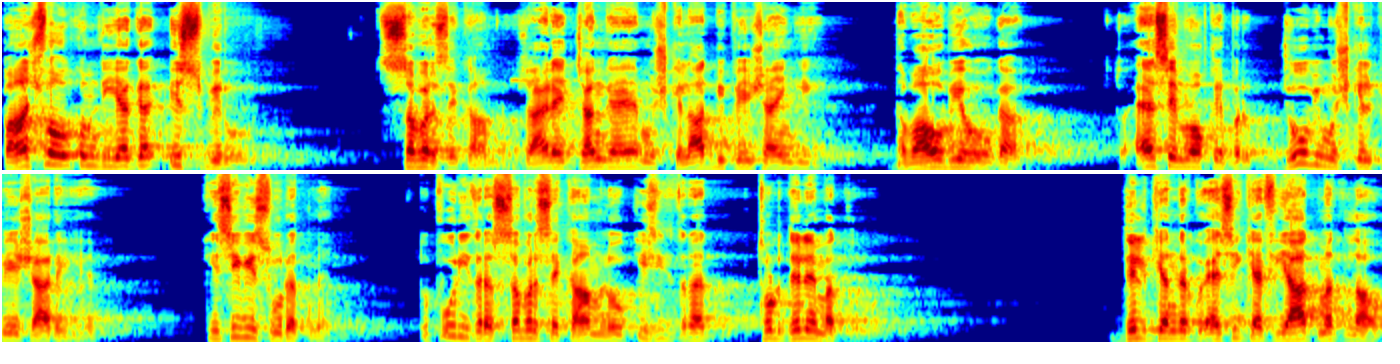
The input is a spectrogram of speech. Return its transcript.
پانچواں حکم دیا گیا اس برو صبر سے کام لو۔ ظاہر جنگ ہے، مشکلات بھی پیش آئیں گی۔ دباؤ بھی ہوگا۔ تو ایسے موقع پر جو بھی مشکل پیش آ رہی ہے، کسی بھی صورت میں، تو پوری طرح صبر سے کام لو، کسی طرح تھوڑ دل مت لو۔ دل کے اندر کوئی ایسی کیفیات مت لاؤ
